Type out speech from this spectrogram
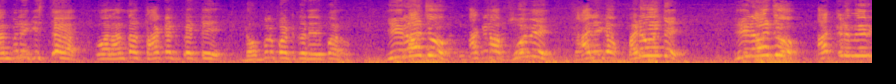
కంపెనీకి ఇస్తే వాళ్ళంతా తాకట్టు పెట్టి డబ్బులు పట్టుకొని వెళ్ళిపోరు ఈ రోజు అక్కడ భూమి ఖాళీగా పడి ఉంది. ఈ రోజు అక్కడ మీరు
